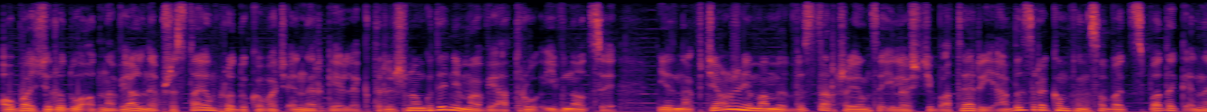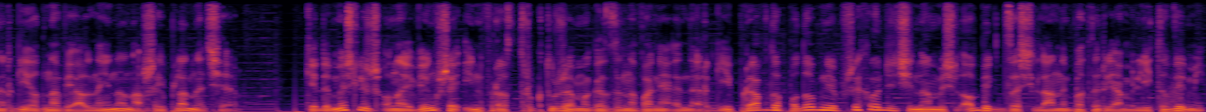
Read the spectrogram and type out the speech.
Oba źródła odnawialne przestają produkować energię elektryczną, gdy nie ma wiatru i w nocy, jednak wciąż nie mamy wystarczającej ilości baterii, aby zrekompensować spadek energii odnawialnej na naszej planecie. Kiedy myślisz o największej infrastrukturze magazynowania energii, prawdopodobnie przychodzi Ci na myśl obiekt zasilany bateriami litowymi.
